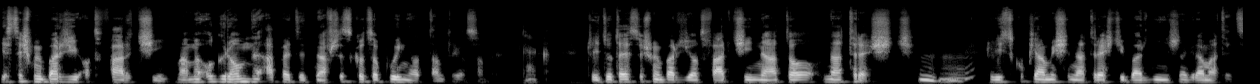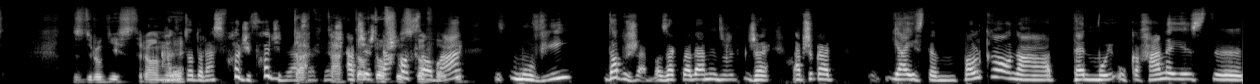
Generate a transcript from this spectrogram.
jesteśmy bardziej otwarci, mamy ogromny apetyt na wszystko, co płynie od tamtej osoby. Tak. Czyli tutaj jesteśmy bardziej otwarci na to, na treść. Mhm. Czyli skupiamy się na treści bardziej niż na gramatyce. Z drugiej strony. Ale to do nas wchodzi, wchodzi do nas. tak, tak, A to, przecież to ta osoba wchodzi. mówi dobrze, bo zakładamy, że, że na przykład ja jestem Polką, a ten mój ukochany jest y,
